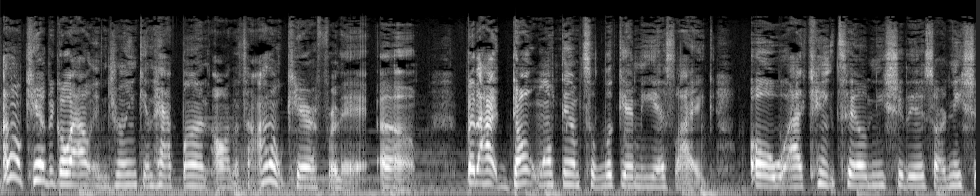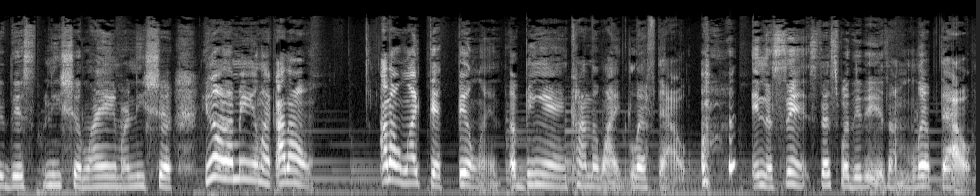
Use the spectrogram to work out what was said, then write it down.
I don't care to go out and drink and have fun all the time. I don't care for that. Um, but I don't want them to look at me as like, oh, I can't tell Nisha this or Nisha this, Nisha lame or Nisha, you know what I mean? Like, I don't, I don't like that feeling of being kind of like left out. In a sense, that's what it is. I'm left out.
